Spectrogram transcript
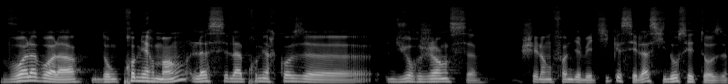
Voilà, voilà. Donc premièrement, là, c'est la première cause, heu, d'urgence chez l'enfant diabétique, c'est l'acidocétose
